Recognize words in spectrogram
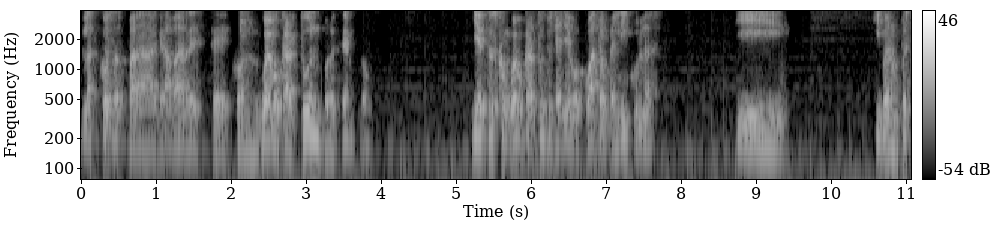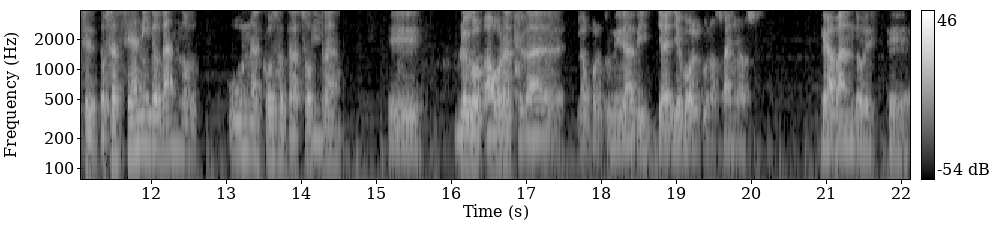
las cosas para grabar este, con Huevo Cartoon, por ejemplo. Y entonces con Huevo Cartoon pues ya llevo cuatro películas. Y, y bueno, pues, o sea, se han ido dando una cosa tras otra. Eh, luego ahora se da la oportunidad y ya llevo algunos años grabando este,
